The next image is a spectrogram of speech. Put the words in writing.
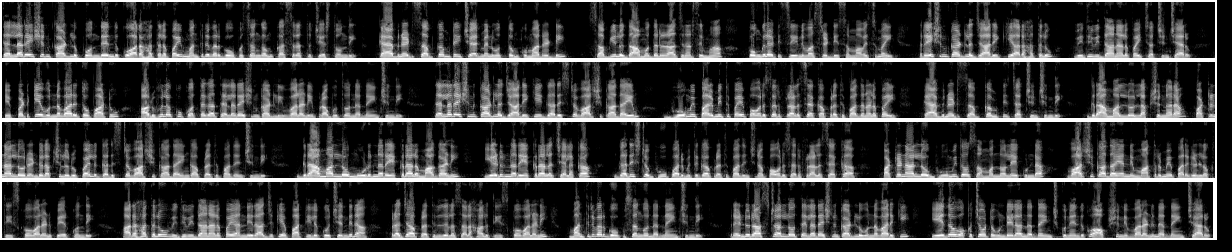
తెల్ల రేషన్ కార్డులు పొందేందుకు అర్హతలపై మంత్రివర్గ ఉపసంఘం కసరత్తు చేస్తోంది. Cabinet sub committee chairman Uttam Kumar Reddy సభ్యులు దామోదర రాజనరసింహ పొంగులేటి శ్రీనివాసరెడ్డి సమావేశమై రేషన్ కార్డుల జారీకి అర్హతలు విధి విధానాలపై చర్చించారు. ఇప్పటికే ఉన్నవారితో పాటు అర్హులకు కొత్తగా తెల్ల రేషన్ కార్డులు ఇవ్వాలని ప్రభుత్వం నిర్ణయించింది. తెల్ల రేషన్ కార్డుల జారీకి గరిష్ట వార్షికాదాయం భూమి పరిమితిపై పౌర సరఫరాల శాఖ ప్రతిపాదనలపై కేబినెట్ సబ్ కమిటీ చర్చించింది. గ్రామాల్లో లక్షన్నర పట్టణాల్లో రెండు లక్షల రూపాయలు గరిష్ట వార్షికాదాయంగా ప్రతిపాదించింది. గ్రామాల్లో మూడున్నర ఎకరాల మాగాణి ఏడున్నర ఎకరాల చెలక గరిష్ట భూ పరిమితిగా ప్రతిపాదించిన పౌర సరఫరాల శాఖ పట్టణాల్లో భూమితో సంబంధం లేకుండా వార్షికాదాయాన్ని మాత్రమే పరిగణలోకి తీసుకోవాలని పేర్కొంది. అర్హతలు విధి విధానాలపై అన్ని రాజకీయ పార్టీలకు చెందిన ప్రజాప్రతినిధుల సలహాలు తీసుకోవాలని మంత్రివర్గ ఉపసంఘం నిర్ణయించింది. రెండు రాష్ట్రాల్లో తెల్ల రేషన్ కార్డులు ఉన్నవారికి ఏదో ఒకచోట ఉండేలా నిర్ణయించుకునేందుకు ఆప్షన్ ఇవ్వాలని నిర్ణయించారు.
